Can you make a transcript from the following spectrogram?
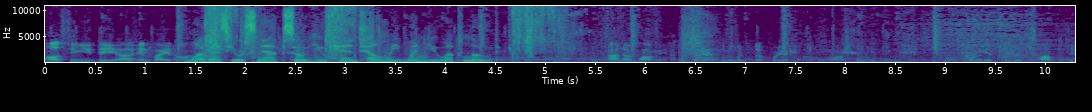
I'll send you the uh, invite on. What uh, your snap so you can tell me when you upload? Uh, no problem. Yeah. Let, me, let me look it up for you. Hold on one second. Let me get to the top of the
